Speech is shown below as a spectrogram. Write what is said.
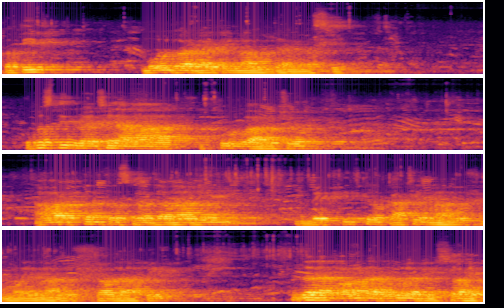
খতিব মূল ঘর বাইতুল মামুদ জামে মসজিদ। উপস্থিত রয়েছেন আমার পূর্ব আলোচক, আমার অত্যন্ত শ্রদ্ধা ভাজন ব্যক্তিত্ব, কাছের মানুষ, মনের মানুষ, সব রাপি যারা মৌলানা রুহুল আমিন সাহেব।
